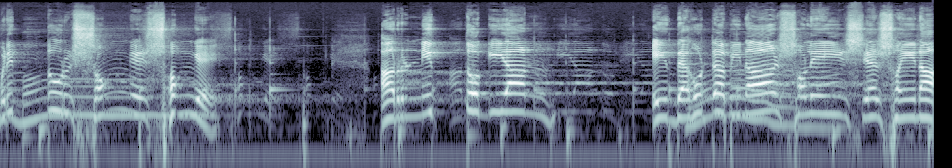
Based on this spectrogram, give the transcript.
মৃত্যুর সঙ্গে সঙ্গে। আর নিত্য জ্ঞান। এই দেহটা বিনাশ হলেই শেষ হয় না।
